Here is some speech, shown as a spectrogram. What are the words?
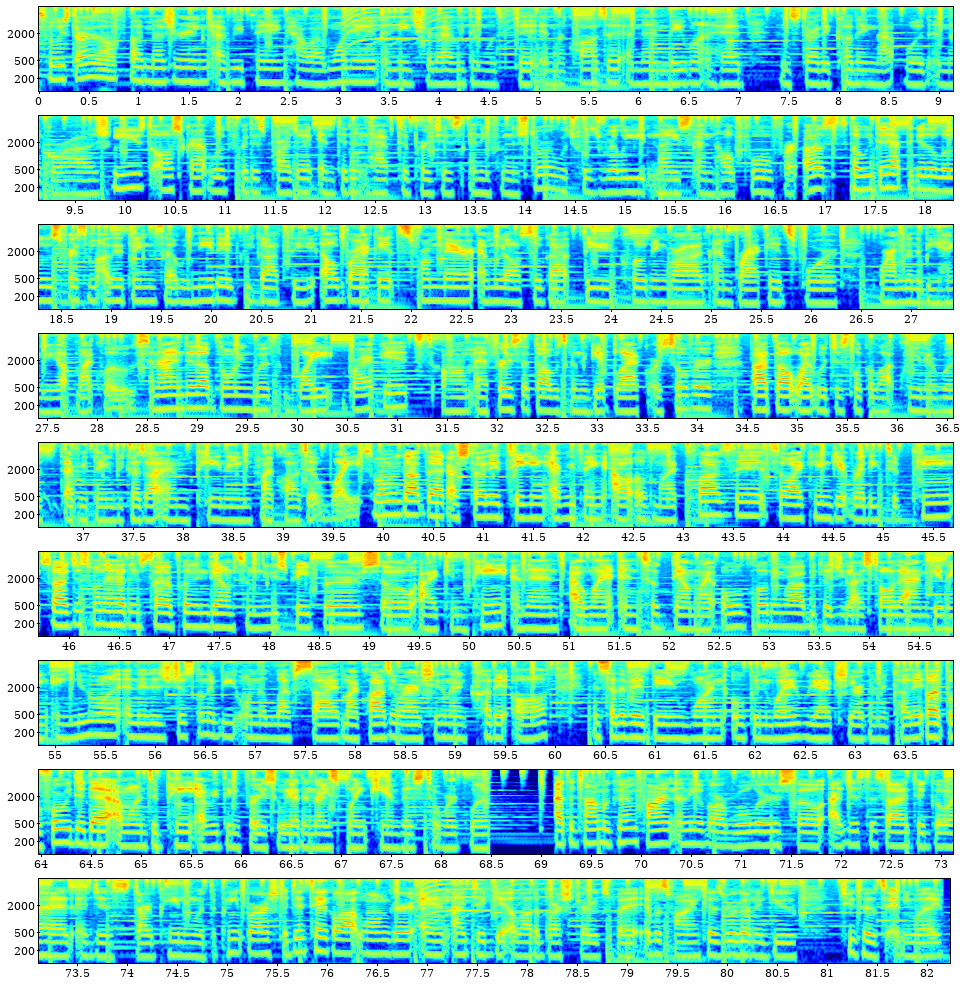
So we started off by measuring everything how I wanted and made sure that everything would fit in the closet and then they went ahead and started cutting that wood in the garage. We used all scrap wood for this project and didn't have to purchase any from the store, which was really nice and helpful for us. But we did have to go to Lowe's for some other things that we needed. We got the L brackets from there and we also got the clothing rod and brackets for where I'm going to be hanging up my clothes. And I ended up going with white brackets. Um, at first I thought I was going to get black or silver, but I thought white would just look a lot cleaner with everything because I am painting my closet white. So when we got back, I started taking everything out of my closet so I can get ready to paint. So I just went ahead and started putting down some newspaper so I can paint and then I went and took down my old clothing rod because you guys saw that I'm getting a new one and it is just going to be on the left side of my closet. We're actually going to cut it off instead of it being one open way we actually are going to cut it. But before we did that I wanted to paint everything first so we had a nice blank blank canvas to work with. At the time, we couldn't find any of our rollers, so I just decided to go ahead and just start painting with the paintbrush. It did take a lot longer, and I did get a lot of brush strokes, but it was fine because we're going to do two coats anyway.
